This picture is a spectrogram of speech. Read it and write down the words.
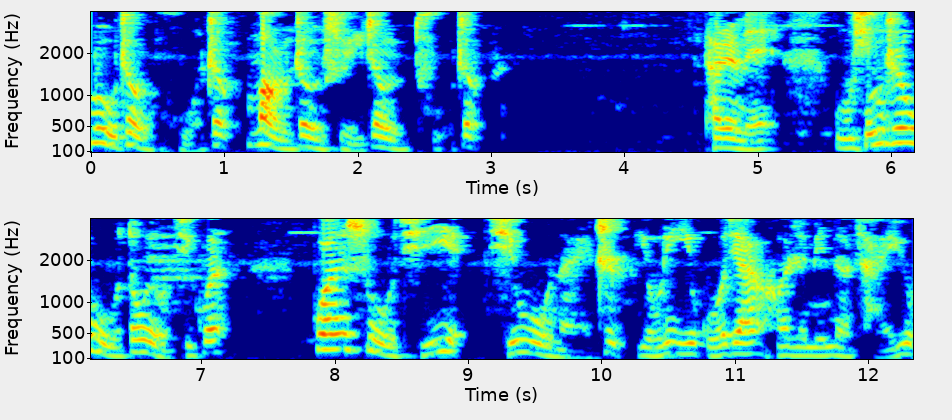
木正、火正、旺正、水正、土正。他认为五行之物都有其官。官素其业，其物乃至，有利于国家和人民的财用。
